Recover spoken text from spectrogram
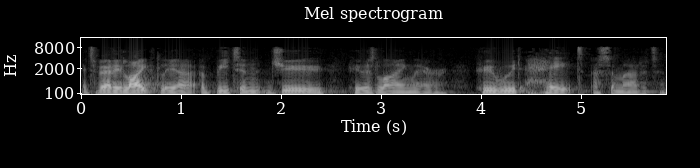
It's very likely a, a beaten Jew who is lying there who would hate a Samaritan.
